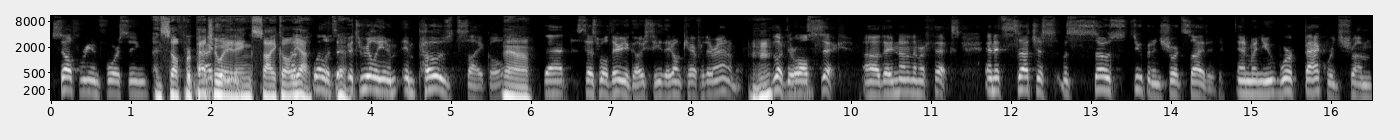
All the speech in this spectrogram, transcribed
self reinforcing and self perpetuating cycle. Yeah. Well, it's yeah. it's really an imposed cycle yeah. that says, well, there you go. See, they don't care for their animal. Mm-hmm. Look, they're all sick. Uh, they none of them are fixed, and it's such a was so stupid and short sighted. And when you work backwards from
